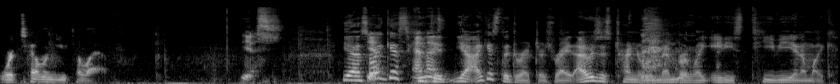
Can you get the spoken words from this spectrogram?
we're telling you to laugh. Yes. Yeah, so Yeah, I guess he and that's- did. Yeah, I guess the director's right. I was just trying to remember like '80s TV, and I'm like,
